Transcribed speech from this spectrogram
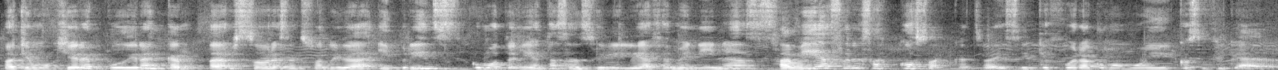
para que mujeres pudieran cantar sobre sexualidad y Prince, como tenía esta sensibilidad femenina, sabía hacer esas cosas, ¿cachai? Sin que fuera como muy cosificada.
